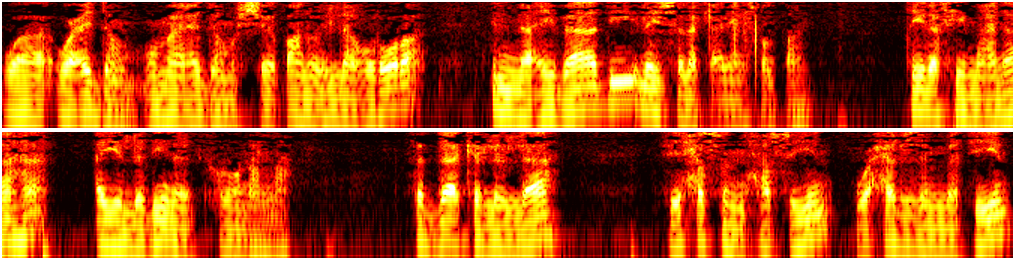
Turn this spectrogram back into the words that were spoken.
ووعدهم وما يعدهم الشيطان إلا غرورا. إن عبادي ليس لك عليهم سلطان. قيل في معناها أي الذين يذكرون الله. فالذاكر لله في حصن حصين وحرز متين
